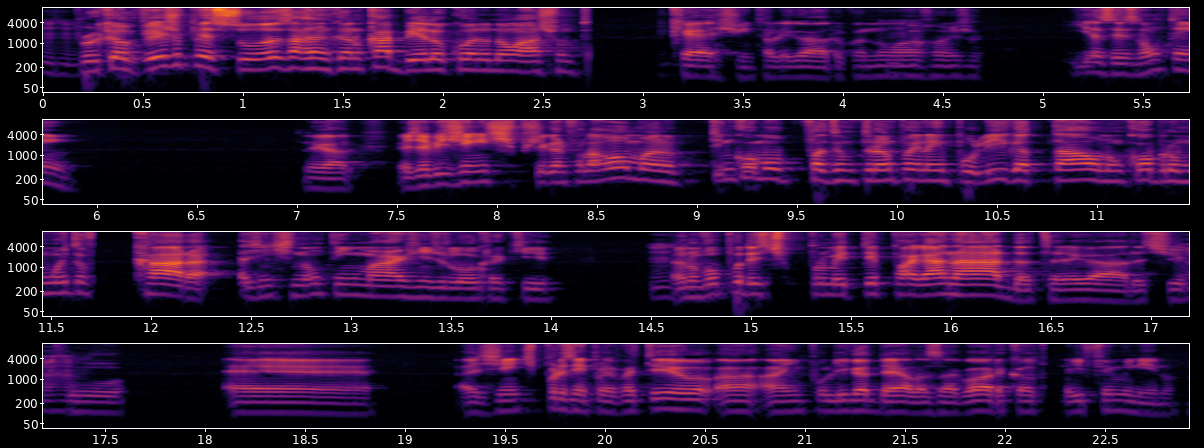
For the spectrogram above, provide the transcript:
Uhum. Porque eu vejo pessoas arrancando cabelo quando não acham um casting, tá ligado? Quando não Uhum. arranja. E às vezes não tem. Tá ligado? Eu já vi gente chegando e falar, ô, mano, tem como fazer um trampo aí na Impoliga tal, não cobro muito. Eu Cara, a gente não tem margem de lucro aqui. Eu não vou poder, tipo, prometer pagar nada, tá ligado? Tipo, é, a gente, por exemplo, vai ter a, a Impoliga delas agora, que é o torneio feminino.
